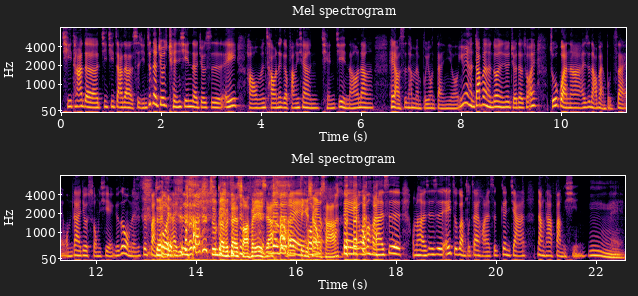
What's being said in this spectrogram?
其他的叽叽喳喳的事情，真的就是全新的，就是哎，好，我们朝那个方向前进，然后让黑老师他们不用担忧，因为很大部分很多人就觉得说，哎，主管呢、啊、还是老板不在，我们大家就松懈，可是我们是反过来是，主管不在耍飞一下，对 对对，订 个下午茶，对我们反而是，我们好像是哎，主管不在，反而是更加让他放心。嗯，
